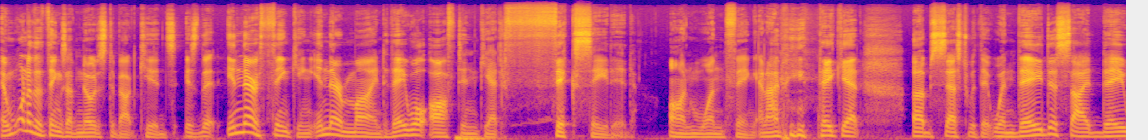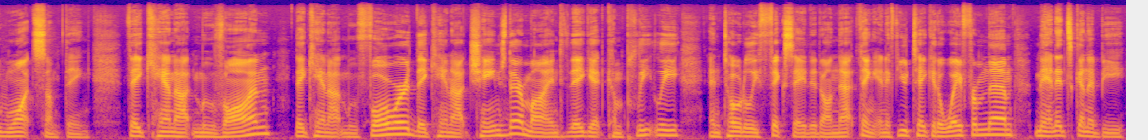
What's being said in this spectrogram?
And one of the things I've noticed about kids is that in their thinking, in their mind, they will often get fixated on one thing. And I mean, they get obsessed with it. When they decide they want something, they cannot move on, they cannot move forward, they cannot change their mind. They get completely and totally fixated on that thing. And if you take it away from them, man, it's going to be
